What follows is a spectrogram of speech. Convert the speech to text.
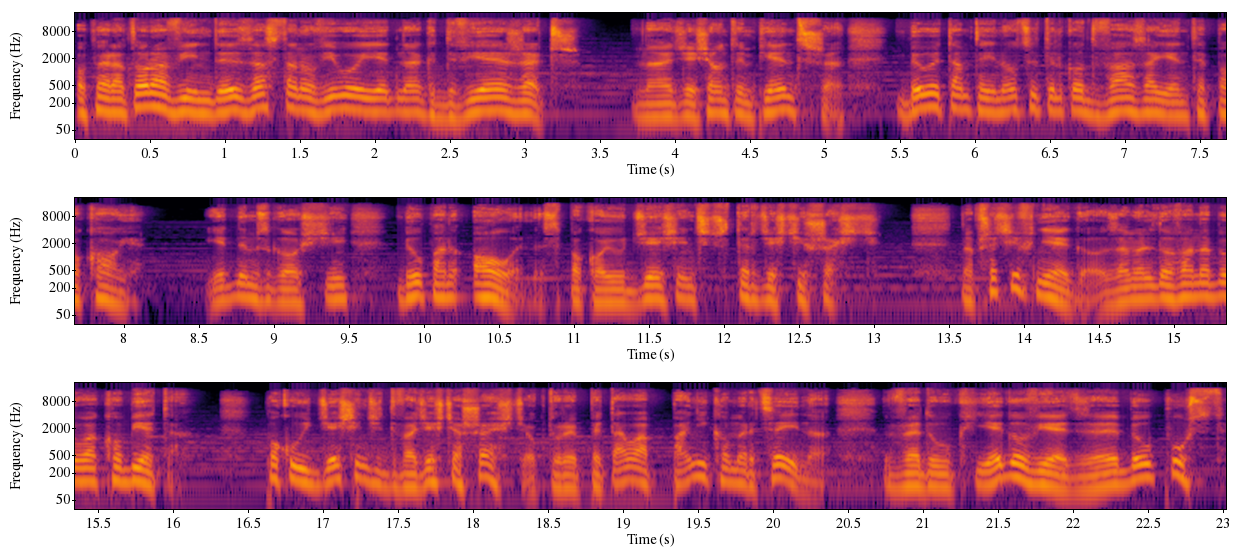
Operatora windy zastanowiły jednak dwie rzeczy. Na dziesiątym piętrze były tamtej nocy tylko dwa zajęte pokoje. Jednym z gości był pan Owen z pokoju 1046. Naprzeciw niego zameldowana była kobieta. Pokój 1026, o który pytała pani komercyjna, według jego wiedzy był pusty.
